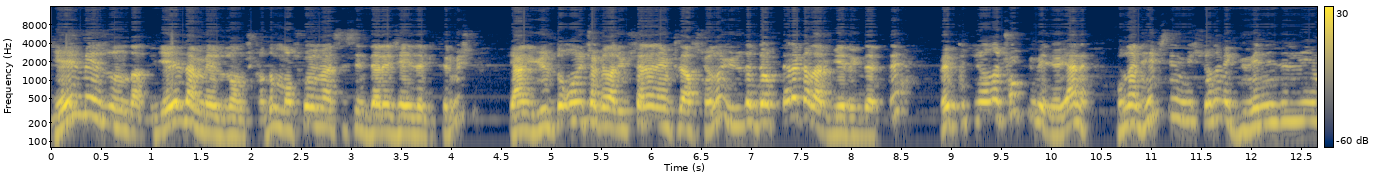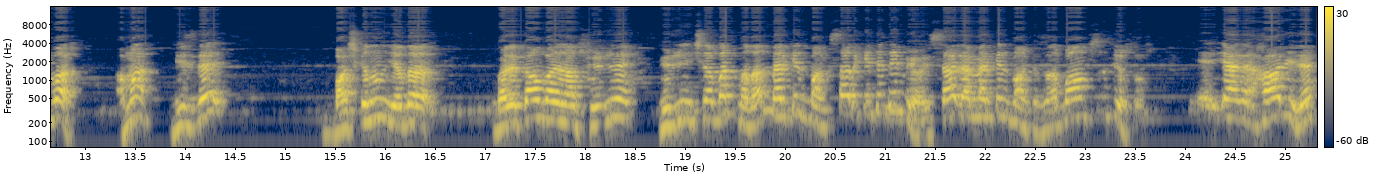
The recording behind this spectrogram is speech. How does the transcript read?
Yale mezununda Yale'den mezun olmuş kadın Moskova Üniversitesi'ni dereceyle bitirmiş. Yani %13'e kadar yükselen enflasyonu %4'lere kadar geriletti ve Putin ona çok güveniyor. Yani bunların hepsinin misyonu ve güvenilirliği var. Ama bizde başkanın ya da Balet Albayrak'ın sözüne gözün içine bakmadan Merkez Bankası hareket edemiyor. Siz hala Merkez Bankası'na bağımsız diyorsunuz. E, yani haliyle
